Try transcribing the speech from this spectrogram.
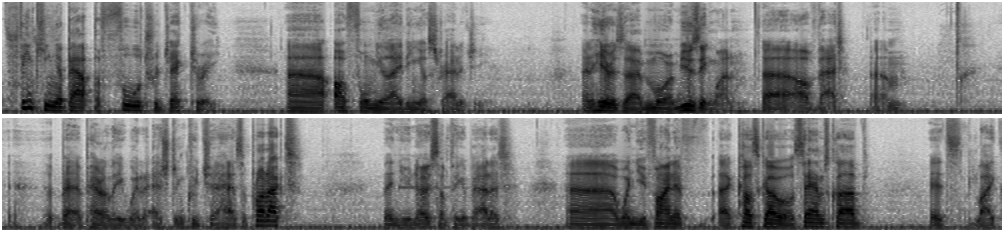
thinking about the full trajectory uh, of formulating your strategy. And here is a more amusing one uh, of that. Um, apparently, when Ashton Kutcher has a product, then you know something about it. Uh, when you find a, a, Costco or Sam's Club, it's like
